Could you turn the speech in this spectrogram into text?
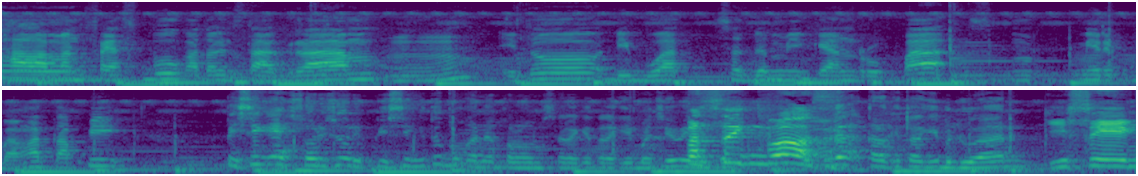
halaman Facebook atau Instagram Hmm. itu dibuat sedemikian rupa mirip banget tapi Pising eh sorry sorry pising itu bukannya kalau misalnya kita lagi sama cewek. Pesing bos. Enggak, kalau kita lagi berduaan. kissing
